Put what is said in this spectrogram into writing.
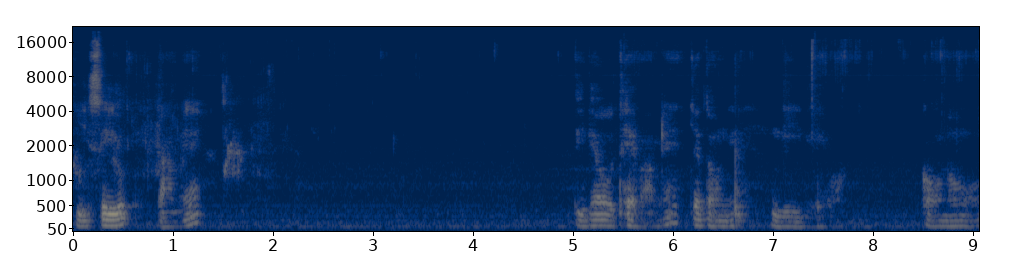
ဒီဆေးကိုတာမယ်ဒီထဲကိုထည့်ပါမယ်ကြက်တုံးလေးနေလေးပေါ့အကောင်လုံးကို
